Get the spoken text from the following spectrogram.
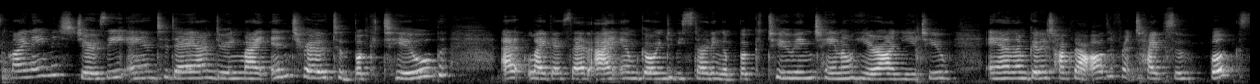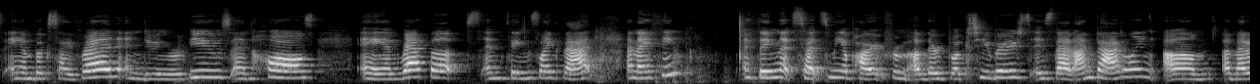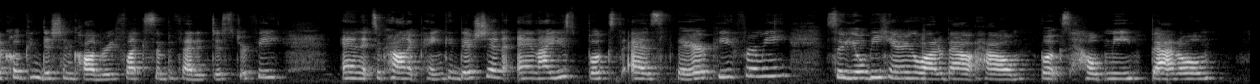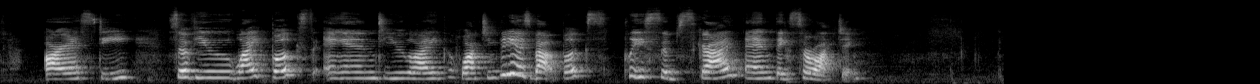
guys, my name is Josie and today I'm doing my intro to booktube. At, like I said, I am going to be starting a booktubing channel here on YouTube and I'm going to talk about all different types of books and books I've read and doing reviews and hauls and wrap-ups and things like that. And I think a thing that sets me apart from other booktubers is that I'm battling um, a medical condition called reflex sympathetic dystrophy and it's a chronic pain condition and I use books as therapy for me. So you'll be hearing a lot about how books help me battle RSD. So if you like books and you like watching videos about books, please subscribe and thanks for watching.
